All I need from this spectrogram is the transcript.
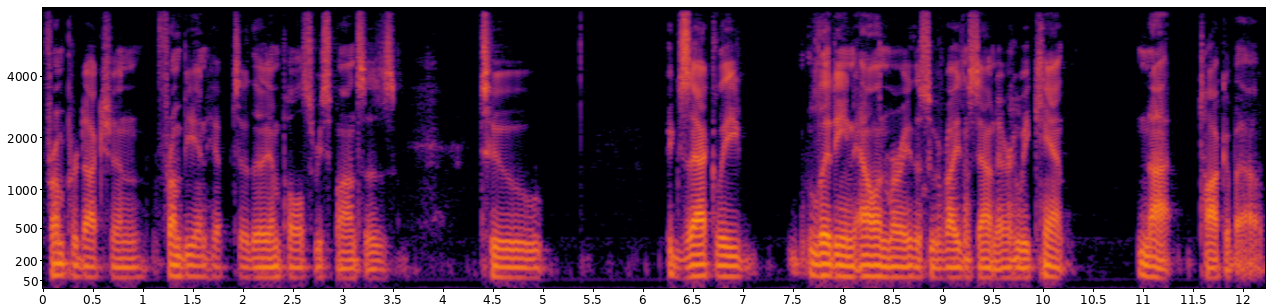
from production, from being hip to the impulse responses, to exactly letting Alan Murray, the supervising sound editor, who we can't not talk about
